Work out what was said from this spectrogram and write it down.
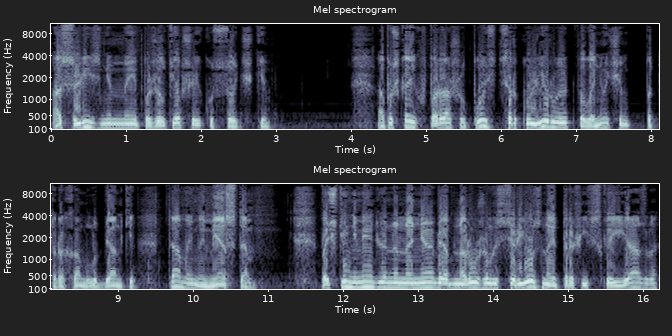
ослизненные, пожелтевшие кусочки. Опускай их в парашу, пусть циркулируют по вонючим потрохам Лубянки. Там им и место. Почти немедленно на небе обнаружилась серьезная трофическая язва.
